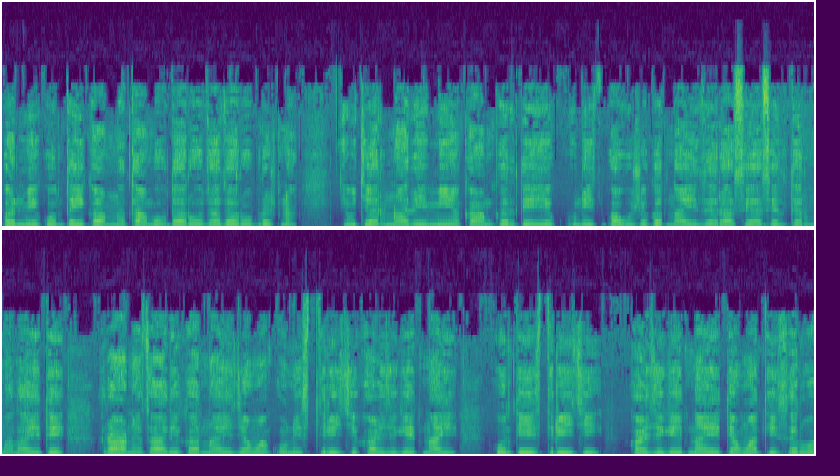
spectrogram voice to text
पण मी कोणतंही काम न थांबवता रोज हजारो प्रश्न विचारणारे मी काम करते हे कुणीच पाहू शकत नाही. जर असे असेल तर मला इथे राहण्याचा अधिकार नाही. जेव्हा कोणी स्त्रीची काळजी घेत नाही कोणतीही स्त्रीची काळजी घेत नाही तेव्हा ती सर्व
